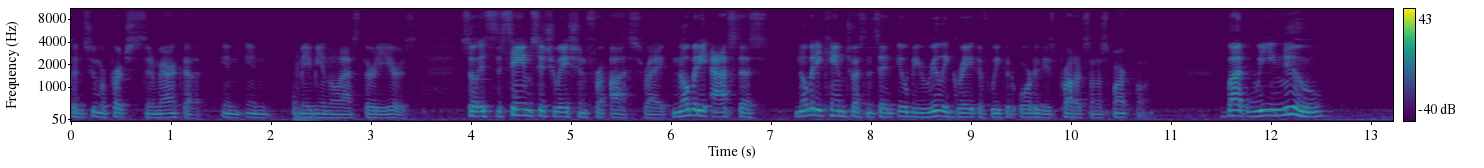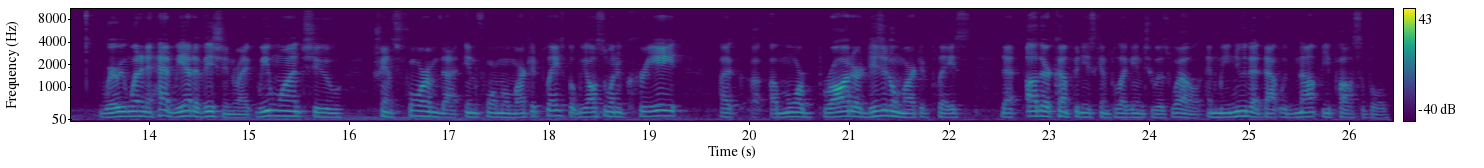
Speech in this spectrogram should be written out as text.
consumer purchase in America in in maybe in the last 30 years. So it's the same situation for us, right? Nobody asked us, nobody came to us and said it would be really great if we could order these products on a smartphone. But we knew where we went ahead. We had a vision, right? We want to transform that informal marketplace, but we also want to create a, a more broader digital marketplace that other companies can plug into as well. And we knew that that would not be possible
